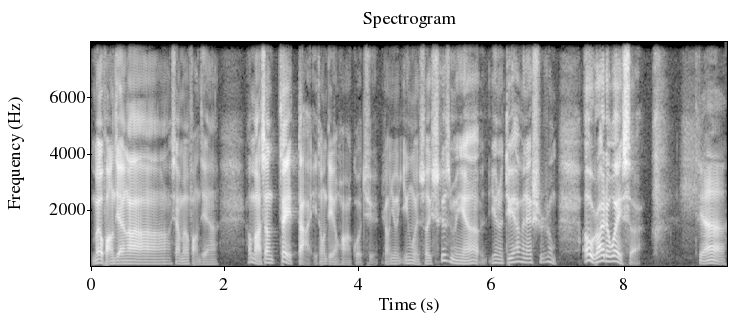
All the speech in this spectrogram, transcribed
没有房间啊，现在没有房间啊。然后马上再打一通电话过去，然后用英文说，Excuse me 啊，you know，do you have an extra room？Oh，right away, sir。Yeah，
